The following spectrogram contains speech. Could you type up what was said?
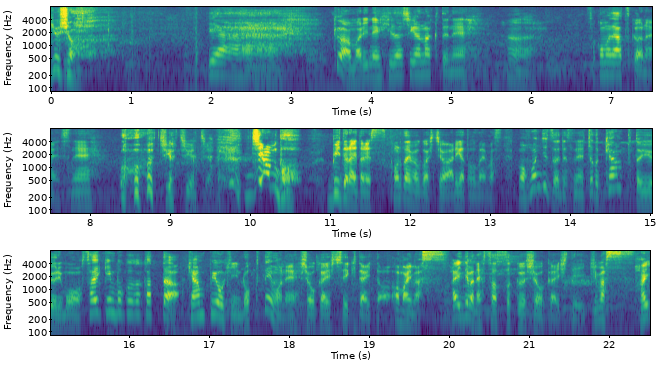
よいしょ。いや今日はあまりね日差しがなくてね、うん、そこまで暑くはないですね。お違う違う違う。ジャンボ！ビートナイトです。このタイムご視聴ありがとうございます、まあ、本日はですねちょっとキャンプというよりも最近僕が買ったキャンプ用品6点をね紹介していきたいと思います。はいではね早速紹介していきます。はい、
